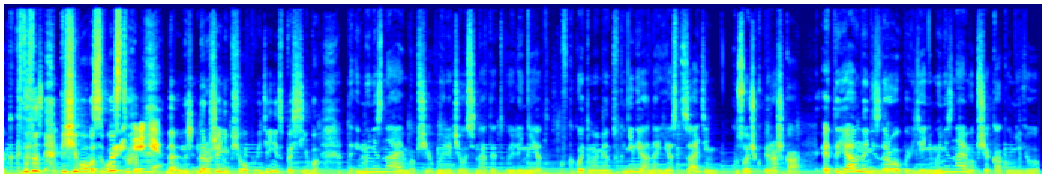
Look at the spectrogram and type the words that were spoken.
как это, пищевого свойства. Поведение. Да, нарушение пищевого поведения, спасибо. И мы не знаем вообще, вылечилась она от этого или нет. В какой-то момент в книге она ест за день кусочек пирожка. Это явно нездоровое поведение. Мы не знаем вообще, как у нее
